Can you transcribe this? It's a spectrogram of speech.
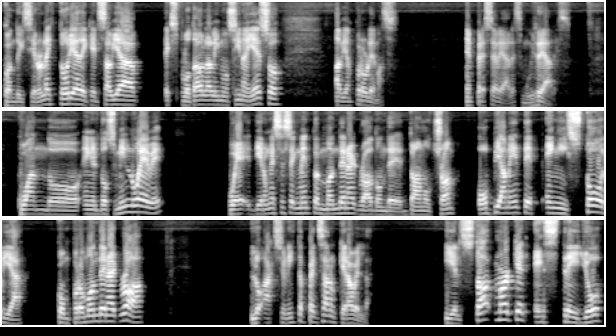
cuando hicieron la historia de que él se había explotado la limusina y eso, habían problemas empresariales muy reales. Cuando en el 2009 fue, dieron ese segmento en Monday Night Raw donde Donald Trump, obviamente en historia, compró Monday Night Raw, los accionistas pensaron que era verdad. Y el stock market estrelló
